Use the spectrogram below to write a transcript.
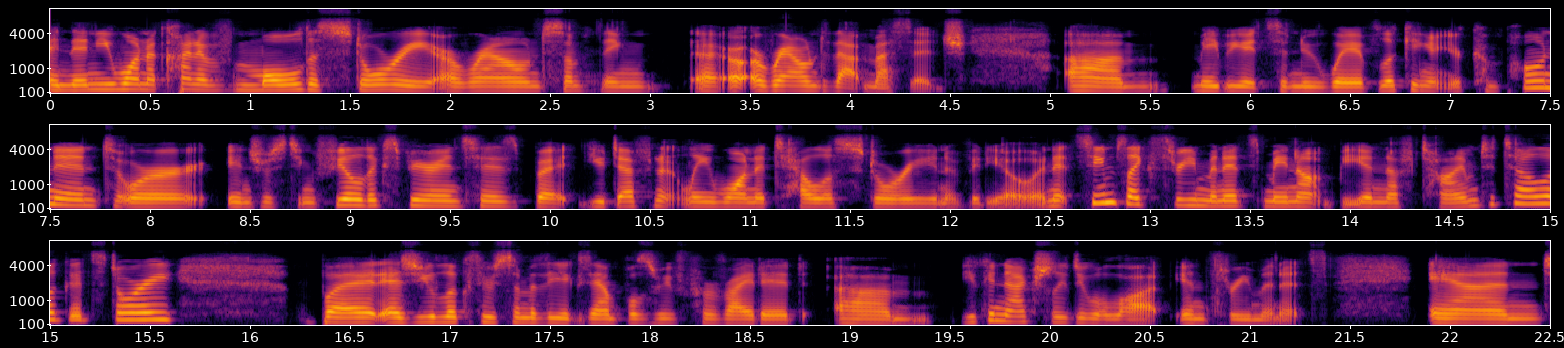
and then you want to kind of mold a story around something uh, around that message. Um, maybe it's a new way of looking at your component or interesting field experiences, but you definitely want to tell a story in a video. And it seems like three minutes may not be enough time to tell a good story, but as you look through some of the examples we've provided, um, you can actually do a lot in three minutes. And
